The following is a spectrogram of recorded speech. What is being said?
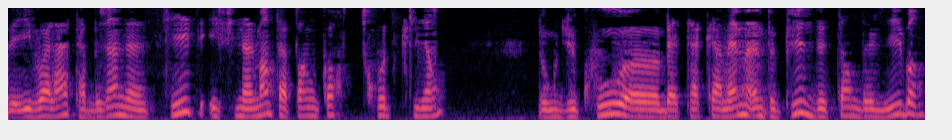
et voilà tu as besoin d'un site et finalement tu n'as pas encore trop de clients donc du coup bah, tu as quand même un peu plus de temps de libre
